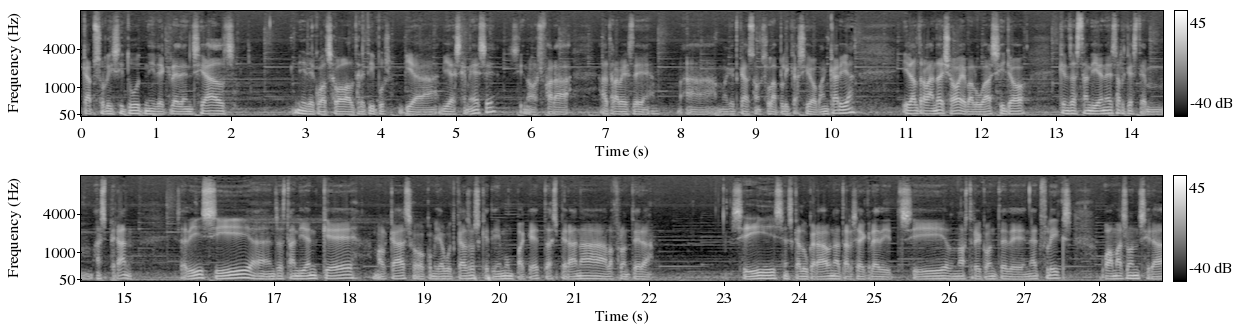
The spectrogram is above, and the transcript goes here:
cap sol·licitud ni de credencials ni de qualsevol altre tipus via, via SMS, sinó es farà a través de, en aquest cas, doncs, l'aplicació bancària i d'altra banda això, avaluar si allò que ens estan dient és el que estem esperant. És a dir, si eh, ens estan dient que, en el cas, o com hi ha hagut casos, que tenim un paquet esperant a la frontera, si se'ns caducarà una targeta de crèdit, si el nostre compte de Netflix o Amazon serà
